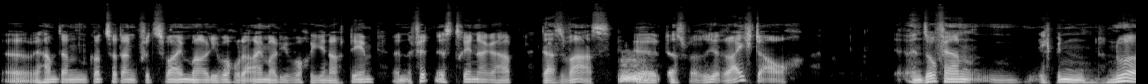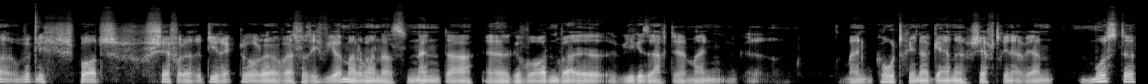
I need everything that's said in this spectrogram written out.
Äh, wir haben dann Gott sei Dank für zweimal die Woche oder einmal die Woche, je nachdem, einen Fitnesstrainer gehabt. Das war's. Mhm. Äh, das reichte auch. Insofern, ich bin nur wirklich Sportchef oder Direktor oder was weiß ich, wie immer man das nennt, da äh, geworden, weil, wie gesagt, äh, mein, äh, mein Co-Trainer gerne Cheftrainer werden musste,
